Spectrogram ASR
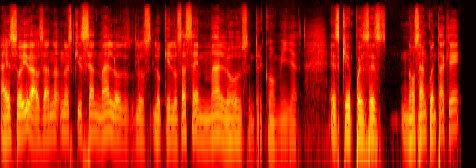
A eso iba, o sea, no, no es que sean malos, los, lo que los hace malos, entre comillas, es que pues es, no se dan cuenta que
